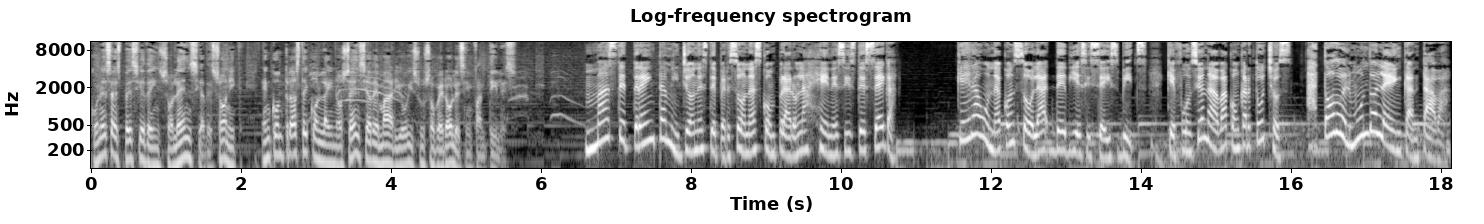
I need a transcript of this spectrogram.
con esa especie de insolencia de Sonic en contraste con la inocencia de Mario y sus overoles infantiles. Más de 30 millones de personas compraron la Genesis de Sega, que era una consola de 16 bits que funcionaba con cartuchos. A todo el mundo le encantaba.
